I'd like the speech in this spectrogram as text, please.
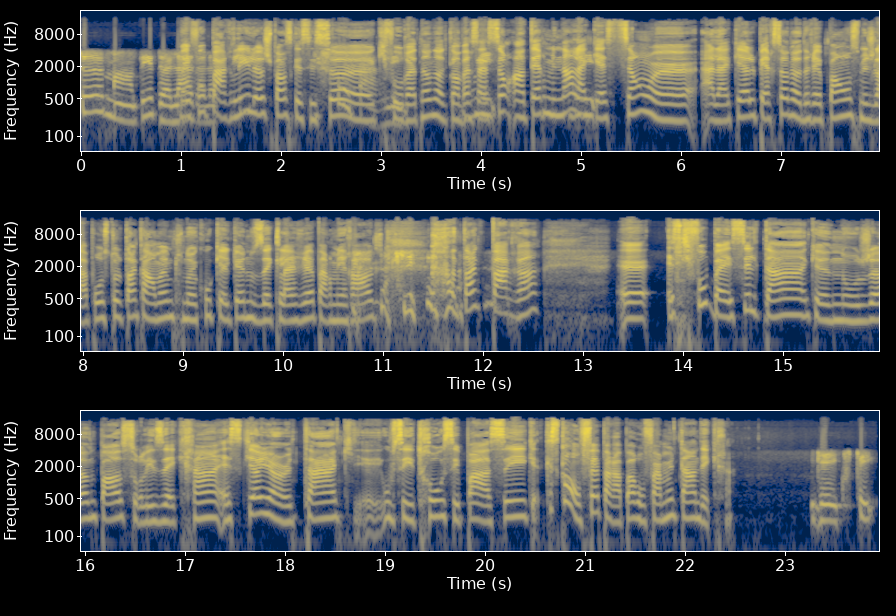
demander de l'aide. Il faut parler, là. Je pense que c'est ça euh, qu'il faut retenir de notre conversation. En terminant, la question euh, à laquelle personne n'a de réponse, mais je la pose tout le temps quand même. Tout d'un coup, quelqu'un nous éclairerait par miracle. en tant que parent, euh, est-ce qu'il faut baisser le temps que nos jeunes passent sur les écrans? Est-ce qu'il y a un temps où c'est trop, c'est pas assez? Qu'est-ce qu'on fait par rapport au fameux temps d'écran? Bien, écoutez,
